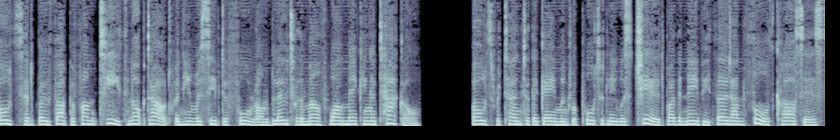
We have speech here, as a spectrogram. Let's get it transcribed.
Olds had both upper front teeth knocked out when he received a forearm blow to the mouth while making a tackle. Olds returned to the game and reportedly was cheered by the Navy 3rd and 4th classes,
